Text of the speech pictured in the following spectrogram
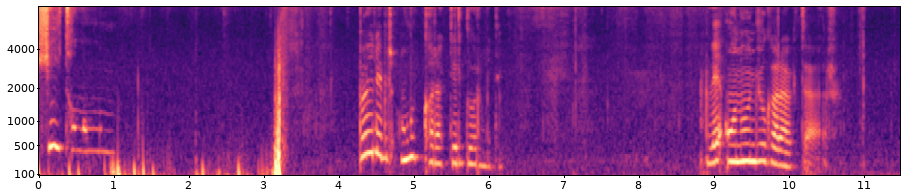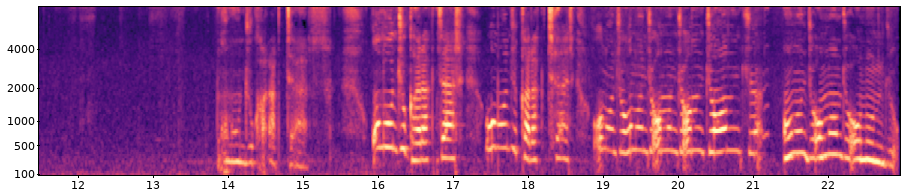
şey tamamın. Böyle bir amık karakteri görmedim. Ve 10. karakter. 10. karakter. 10. karakter. 10. karakter. 10. 10. 10. 10. 10. 10. 10. 10.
